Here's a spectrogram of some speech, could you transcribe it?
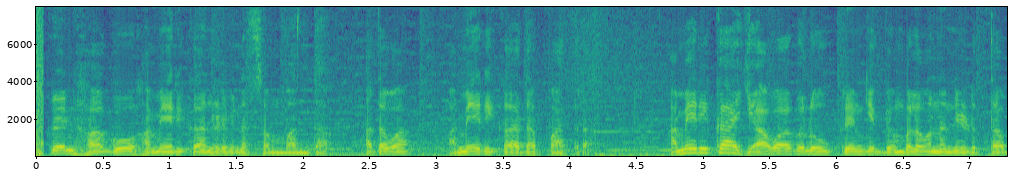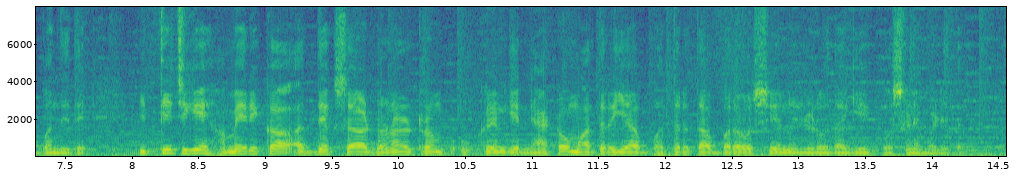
ಉಕ್ರೇನ್ ಹಾಗೂ ಅಮೆರಿಕ ನಡುವಿನ ಸಂಬಂಧ. ಅಥವಾ ಅಮೆರಿಕದ ಪಾತ್ರ. ಅಮೆರಿಕ ಯಾವಾಗಲೂ ಉಕ್ರೇನ್ಗೆ ಬೆಂಬಲವನ್ನು ನೀಡುತ್ತಾ ಬಂದಿದೆ. ಇತ್ತೀಚೆಗೆ ಅಮೆರಿಕ ಅಧ್ಯಕ್ಷ ಡೊನಾಲ್ಡ್ ಟ್ರಂಪ್ ಉಕ್ರೇನ್ಗೆ ನ್ಯಾಟೋ ಮಾದರಿಯ ಭದ್ರತಾ ಭರವಸೆಯನ್ನು ನೀಡುವುದಾಗಿ ಘೋಷಣೆ ಮಾಡಿದರು.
